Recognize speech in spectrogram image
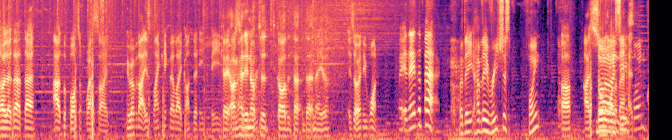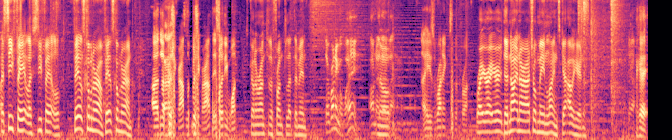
No, they're, they're, they're at the bottom west side. Whoever that is flanking, they're like underneath me. Okay, I'm heading up to guard the de- detonator. Is there only one? Wait, are they at the back? Are they? Have they reached this point? Um, I saw no, one I see their him. heads. Sign? I see Fatal. I see Fatal. Fatal's coming around. Fatal's coming around. Uh, they're pushing around, they're pushing around. It's only one. He's gonna run to the front to let them in. They're running away. Oh no, No. they're letting them in. Uh, he's running to the front. Right, right, right. They're not in our actual main lines. Get out here. Now. Okay,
